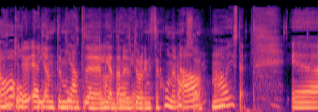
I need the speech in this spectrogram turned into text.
Ja, och du? Eller gentemot, gentemot eh, andra ledarna ute i organisationen också. Ja, Mm. ja just det. Eh,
